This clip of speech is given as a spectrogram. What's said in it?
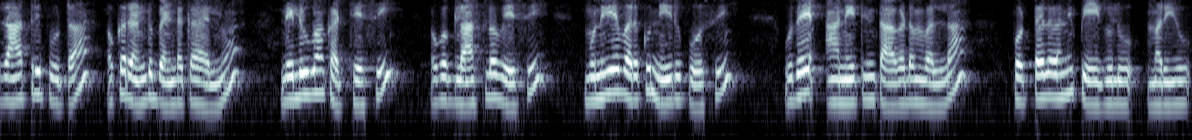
రాత్రిపూట ఒక రెండు బెండకాయలను నిలువుగా కట్ చేసి ఒక గ్లాసులో వేసి మునిగే వరకు నీరు పోసి ఉదయం ఆ నీటిని తాగడం వల్ల పొట్టలోని పేగులు మరియు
